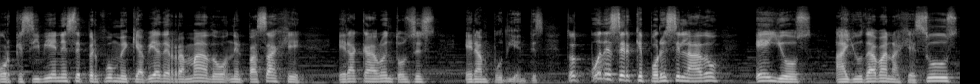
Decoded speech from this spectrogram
porque si bien ese perfume que había derramado en el pasaje era caro, entonces eran pudientes. Entonces puede ser que por ese lado ellos ayudaban a Jesús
